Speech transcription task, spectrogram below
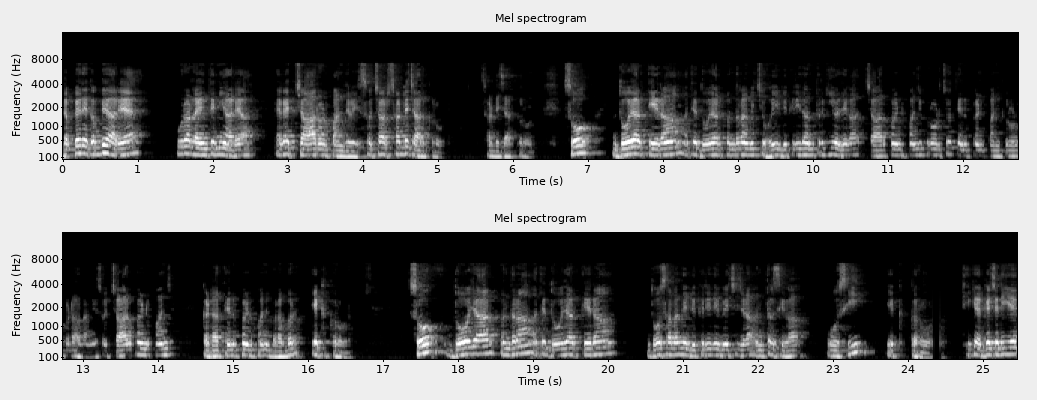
ਡੱਬੇ ਦੇ ਗੱਭੇ ਆ ਰਿਹਾ, ਪੂਰਾ ਲਾਈਨ ਤੇ ਨਹੀਂ ਆ ਰਿਹਾ, ਹੈਗਾ 4 ਔਰ 5 ਦੇ ਵਿੱਚ, ਸੋ 4.5 ਕਰੋੜ 4.5 ਕਰੋੜ। ਸੋ 2013 ਅਤੇ 2015 ਵਿੱਚ ਹੋਈ ਵਿਕਰੀ ਦਾ ਅੰਤਰ ਕੀ ਹੋ ਜਾਏਗਾ? 4.5 ਕਰੋੜ ਚੋਂ 3.5 ਕਰੋੜ ਘਟਾ ਦਾਂਗੇ। ਸੋ 4.5 ਘਟਾ 3.5 ਬਰਾਬਰ 1 ਕਰੋੜ। ਸੋ 2015 ਅਤੇ 2013 ਦੋ ਸਾਲਾਂ ਦੀ ਵਿਕਰੀ ਦੇ ਵਿੱਚ ਜਿਹੜਾ ਅੰਤਰ ਸੀਗਾ, ਉਹ ਸੀ 1 ਕਰੋੜ। ਠੀਕ ਹੈ ਅੱਗੇ ਚਲੀਏ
